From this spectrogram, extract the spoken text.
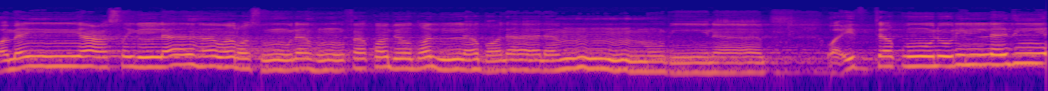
ومن يعص الله ورسوله فقد ضل ضلالا مبينا. وإذ تقول للذي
